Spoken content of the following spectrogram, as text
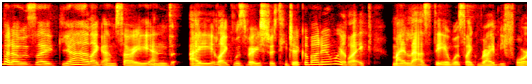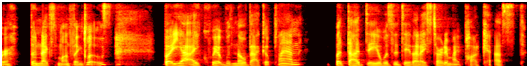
But I was like, yeah, like I'm sorry. And I like was very strategic about it where like my last day was like right before the next month-end close. But yeah, I quit with no backup plan. But that day was the day that I started my podcast.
